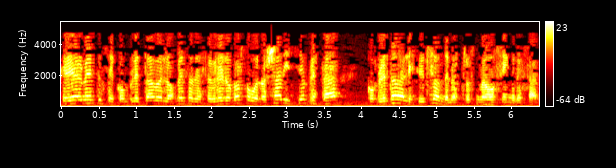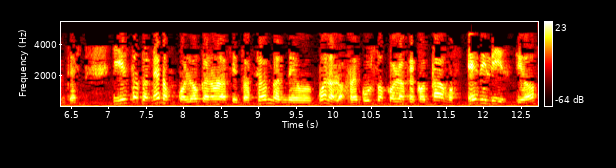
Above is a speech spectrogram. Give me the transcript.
generalmente se completaba en los meses de febrero, marzo, bueno, ya diciembre está completada la inscripción de nuestros nuevos ingresantes. Y esto también nos coloca en una situación donde, bueno, los recursos con los que contamos edilicios,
